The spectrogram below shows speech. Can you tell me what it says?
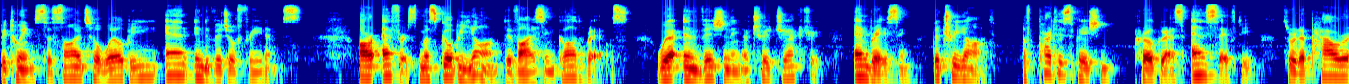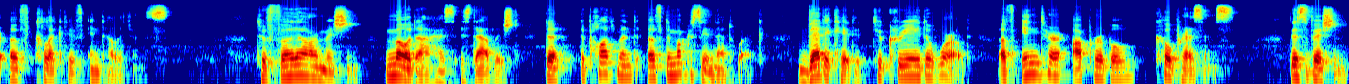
between societal well-being and individual freedoms. Our efforts must go beyond devising guardrails. We are envisioning a trajectory embracing the triad of participation, progress, and safety through the power of collective intelligence. To further our mission, MODA has established the Department of Democracy Network, dedicated to create a world of interoperable co-presence. This vision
